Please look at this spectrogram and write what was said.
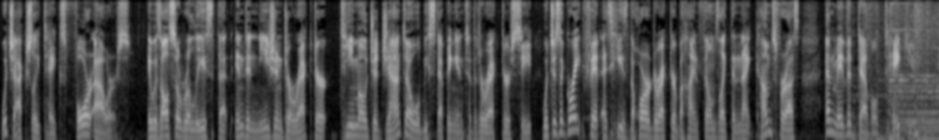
which actually takes four hours. It was also released that Indonesian director Timo Tjahjanto will be stepping into the director's seat, which is a great fit as he's the horror director behind films like The Night Comes for Us and May the Devil Take You.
